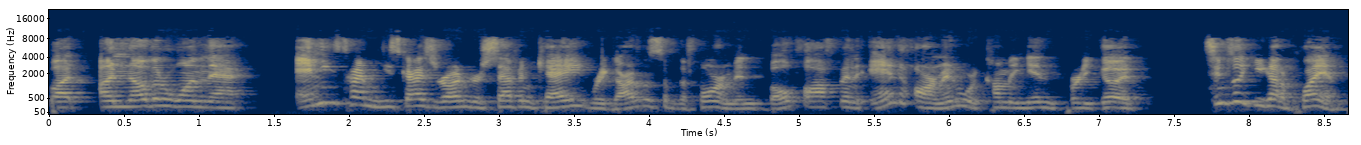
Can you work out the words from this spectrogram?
but another one that anytime these guys are under 7K, regardless of the form, and both Hoffman and Harman were coming in pretty good, seems like you got to play him.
